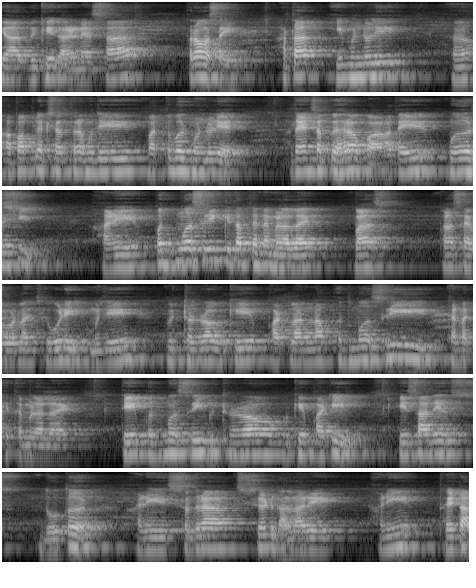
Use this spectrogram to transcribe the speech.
या विखे घराण्याचा प्रवास आहे. अर्थात ही मंडळी आपापल्या क्षेत्रामध्ये मातबर मंडळी आहेत. आता यांचा पेहराव पहा. आता हे महर्षी आणि पद्मश्री किताब त्यांना मिळाला आहे. बाळा बाळासाहेब वडिलांचे वडील म्हणजे विठ्ठलराव विखे पाटलांना पद्मश्री त्यांना किताब मिळाला आहे. ते पद्मश्री विठ्ठलराव विखे पाटील हे साधे धोतर आणि सदरा शर्ट घालणारे आणि फेटा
